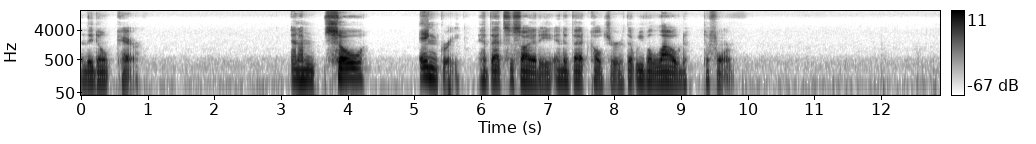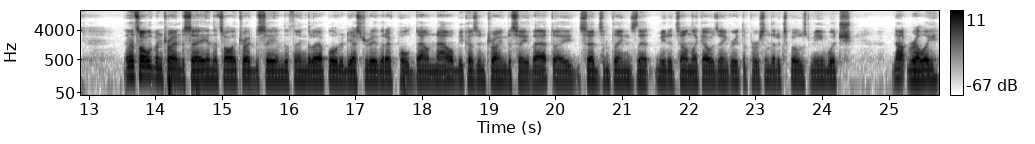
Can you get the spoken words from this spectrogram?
and they don't care. And I'm so angry at that society and at that culture that we've allowed to form. And that's all I've been trying to say, and that's all I tried to say in the thing that I uploaded yesterday that I've pulled down now, because in trying to say that, I said some things that made it sound like I was angry at the person that exposed me, which, not really.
